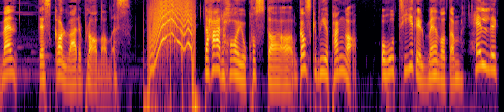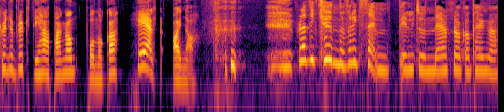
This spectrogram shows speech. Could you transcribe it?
men det skal være planen hans. Det her har jo kosta ganske mye penger, og hun Tiril mener at de heller kunne brukt de her pengene på noe helt annet. For at de kunne f.eks. donert noe penger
